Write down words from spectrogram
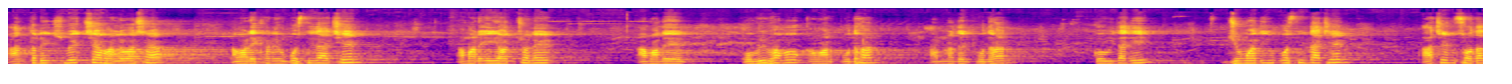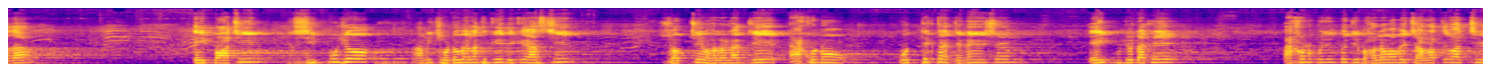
আন্তরিক শুভেচ্ছা, ভালোবাসা। আমার এখানে উপস্থিত আছেন আমার এই অঞ্চলের আমাদের অভিভাবক, আমার প্রধান, আপনাদের প্রধান কবিতাদি জুমাদি উপস্থিত আছেন আছেন সদাদা। এই প্রাচীন শিব পুজো আমি ছোটোবেলা থেকেই দেখে আসছি। সবচেয়ে ভালো লাগছে এখনও প্রত্যেকটা জেনারেশন এই পুজোটাকে এখনও পর্যন্ত যে ভালোভাবে চালাতে পারছে,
